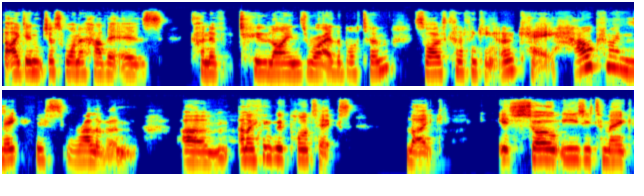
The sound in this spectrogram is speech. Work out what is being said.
that I didn't just want to have it as kind of two lines right at the bottom. So I was kind of thinking, okay, how can I make this relevant? Um, and I think with politics, like it's so easy to make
